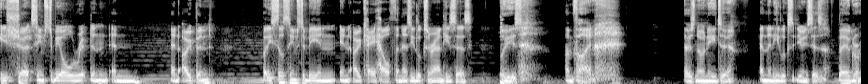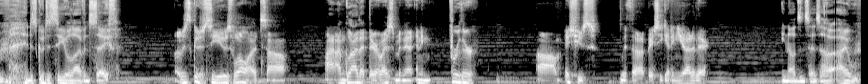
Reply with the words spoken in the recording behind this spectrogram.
His shirt seems to be all ripped and and, and opened, but he still seems to be in, in okay health. And as he looks around, he says, Please, I'm fine. There's no need to. And then he looks at you and he says, Beagrim, it is good to see you alive and safe. It was good to see you as well. It's uh, I, I'm glad that there hasn't been any further um, issues with uh, basically getting you out of there. He nods and says, I, I,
